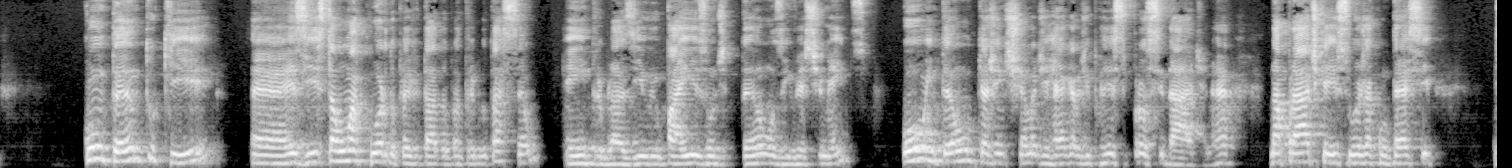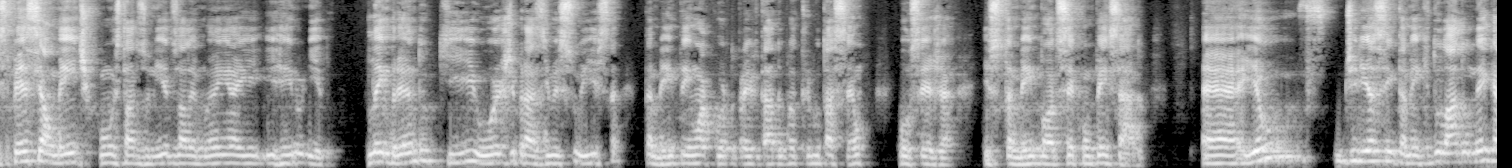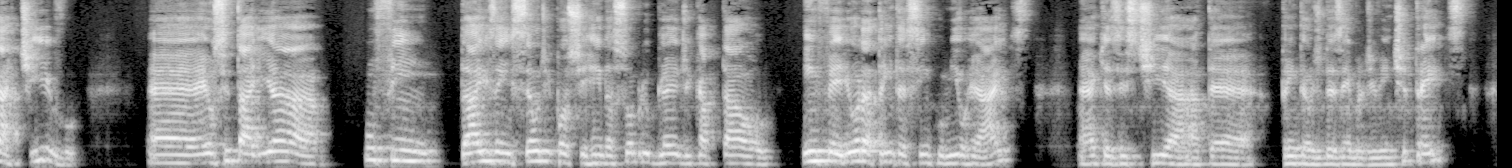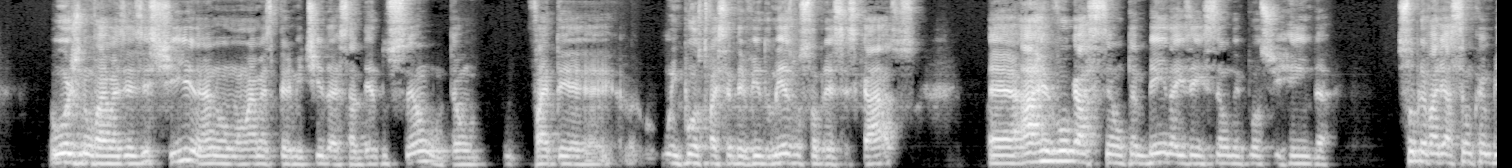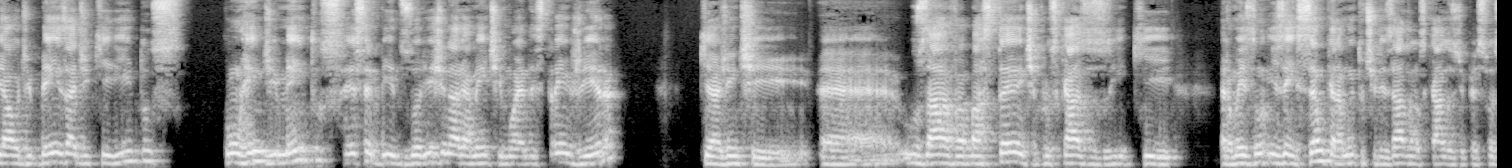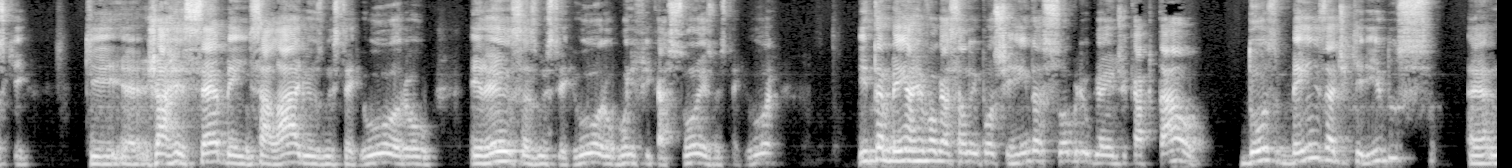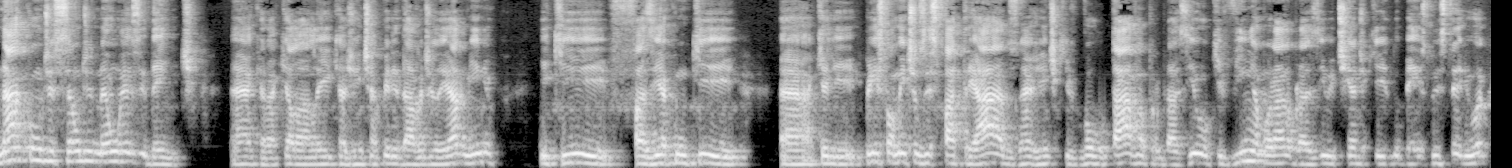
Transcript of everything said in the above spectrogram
Contanto que é, exista um acordo para evitar a dupla tributação entre o Brasil e o país onde estão os investimentos, ou então o que a gente chama de regra de reciprocidade. Né? Na prática, isso hoje acontece especialmente com os Estados Unidos, Alemanha e, e Reino Unido. Lembrando que hoje Brasil e Suíça também têm um acordo para evitar a dupla tributação, ou seja, isso também pode ser compensado. É, e eu diria assim também que do lado negativo, é, eu citaria o fim da isenção de imposto de renda sobre o ganho de capital inferior a 35 mil reais, né, que existia até 31 de dezembro de 23. Hoje não vai mais existir, né, não, não é mais permitida essa dedução, então vai ter o imposto vai ser devido mesmo sobre esses casos. É, a revogação também da isenção do imposto de renda sobre a variação cambial de bens adquiridos com rendimentos recebidos originariamente em moeda estrangeira, que a gente é, usava bastante para os casos em que era uma isenção que era muito utilizada nos casos de pessoas que, que é, já recebem salários no exterior, ou heranças no exterior, ou bonificações no exterior e também a revogação do imposto de renda sobre o ganho de capital dos bens adquiridos é, na condição de não residente, né, que era aquela lei que a gente apelidava de Lei Armínio e que fazia com que é, aquele, principalmente os expatriados, né, gente que voltava para o Brasil ou que vinha morar no Brasil e tinha adquirido bens no exterior,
